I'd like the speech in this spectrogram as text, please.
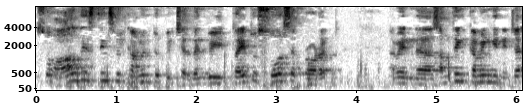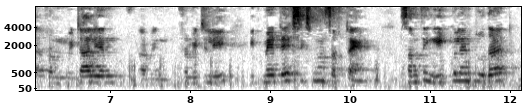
So all these things will come into picture when we try to source a product. I mean, uh, something coming in Ita- from Italian, I mean, from Italy, it may take six months of time. Something equivalent to that,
